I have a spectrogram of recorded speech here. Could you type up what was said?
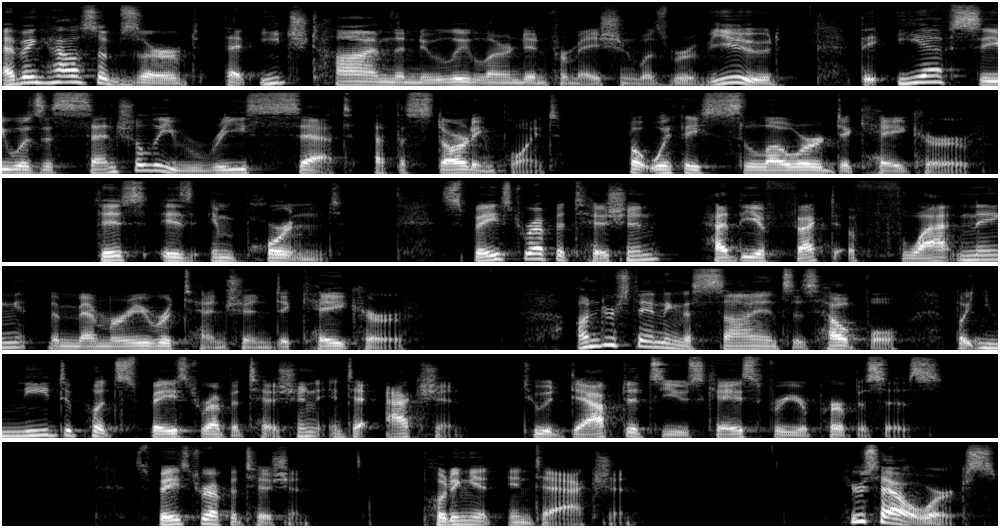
Ebbinghaus observed that each time the newly learned information was reviewed, the EFC was essentially reset at the starting point, but with a slower decay curve. This is important. Spaced repetition had the effect of flattening the memory retention decay curve. Understanding the science is helpful, but you need to put spaced repetition into action to adapt its use case for your purposes. Spaced repetition, putting it into action. Here's how it works.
